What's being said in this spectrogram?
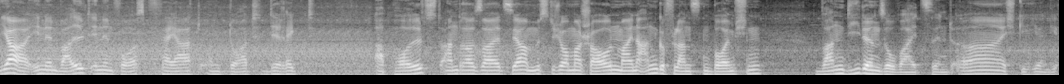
ja in den Wald, in den Forst fährt und dort direkt abholzt. Andererseits, ja, müsste ich auch mal schauen, meine angepflanzten Bäumchen, wann die denn so weit sind. Äh, ich gehe hier in die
